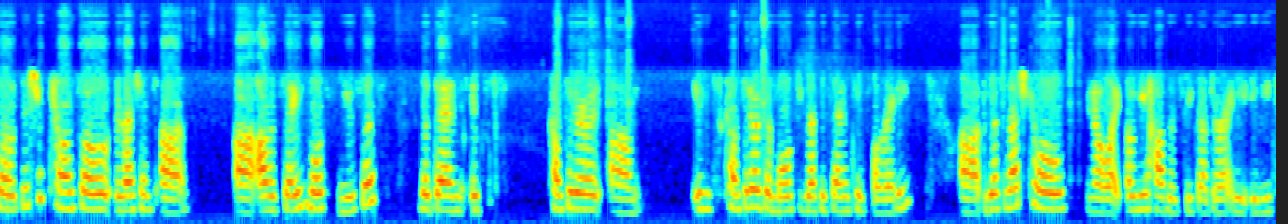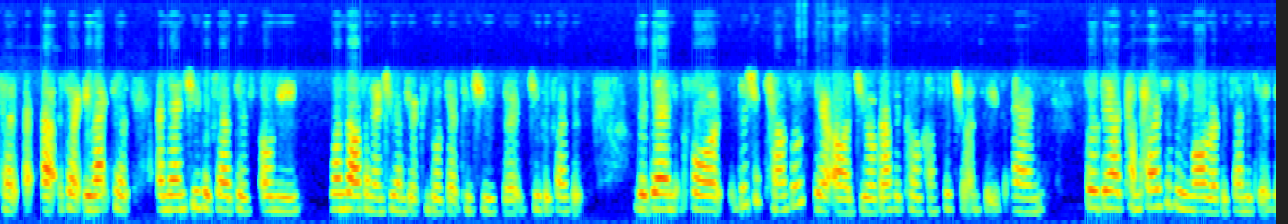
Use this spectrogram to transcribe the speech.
So, district council elections are, I would say, most useless, but then it's considered um, is considered the most representative already. Uh, because electoral, you know, like only half the seats are directly elected, uh, sorry, elected, and then chief executives only 1,200 people get to choose the chief executive. But then for district councils, there are geographical constituencies, and so they are comparatively more representative.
